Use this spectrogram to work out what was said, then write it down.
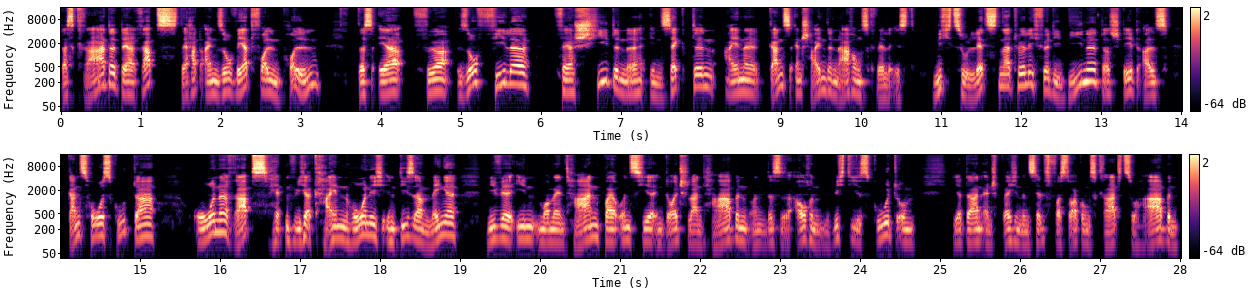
dass gerade der Raps, der hat einen so wertvollen Pollen, dass er für so viele verschiedene Insekten eine ganz entscheidende Nahrungsquelle ist. Nicht zuletzt natürlich für die Biene, das steht als ganz hohes Gut da. Ohne Raps hätten wir keinen Honig in dieser Menge, wie wir ihn momentan bei uns hier in Deutschland haben. Und das ist auch ein wichtiges Gut, um hier da einen entsprechenden Selbstversorgungsgrad zu haben.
